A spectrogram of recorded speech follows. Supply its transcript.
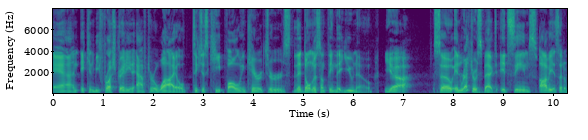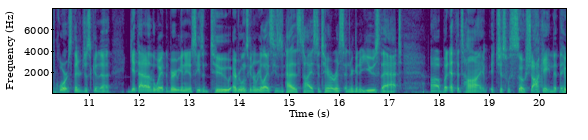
and it can be frustrating after a while to just keep following characters that don't know something that you know. Yeah. So, in retrospect, it seems obvious that, of course, they're just going to get that out of the way at the very beginning of season two. Everyone's going to realize he has ties to terrorists, and they're going to use that. Uh, but at the time, it just was so shocking that they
